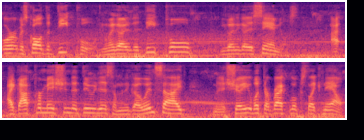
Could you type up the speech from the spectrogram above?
or it was called the Deep Pool. You want to go to the Deep Pool, you're going to go to Samuels. I, I got permission to do this. I'm going to go inside. I'm going to show you what the rec looks like now.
